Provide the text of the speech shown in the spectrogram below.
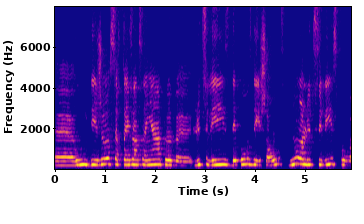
euh, où déjà certains enseignants peuvent euh, l'utiliser, déposent des choses. Nous, on l'utilise pour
